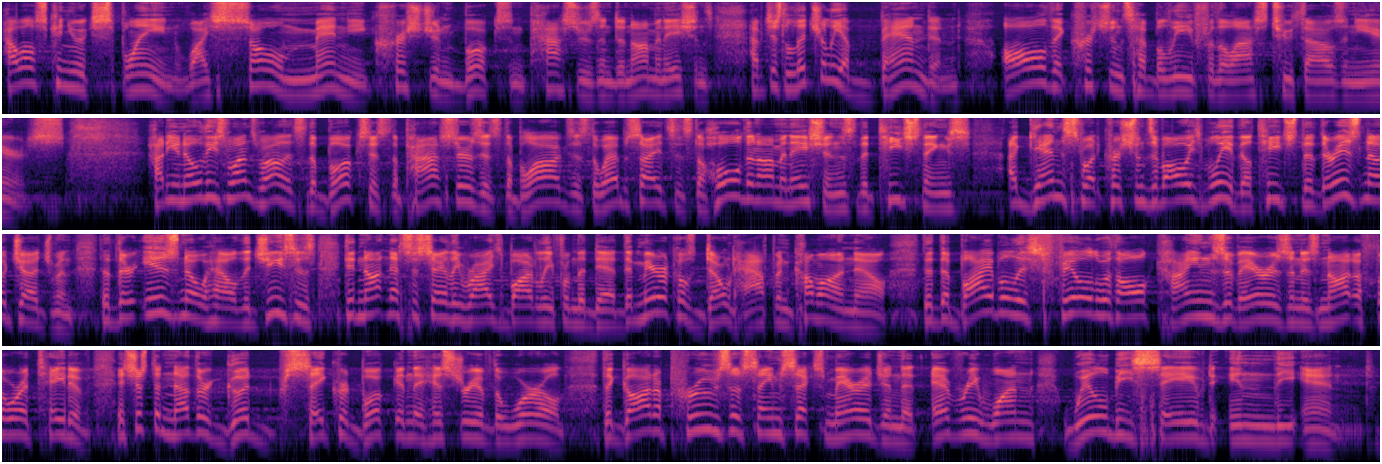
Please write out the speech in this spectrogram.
How else can you explain why so many Christian books and pastors and denominations have just literally abandoned all that Christians have believed for the last 2,000 years? How do you know these ones? Well, it's the books, it's the pastors, it's the blogs, it's the websites, it's the whole denominations that teach things against what Christians have always believed. They'll teach that there is no judgment, that there is no hell, that Jesus did not necessarily rise bodily from the dead, that miracles don't happen. Come on now. That the Bible is filled with all kinds of errors and is not authoritative. It's just another good sacred book in the history of the world. That God approves of same sex marriage and that everyone will be saved in the end.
